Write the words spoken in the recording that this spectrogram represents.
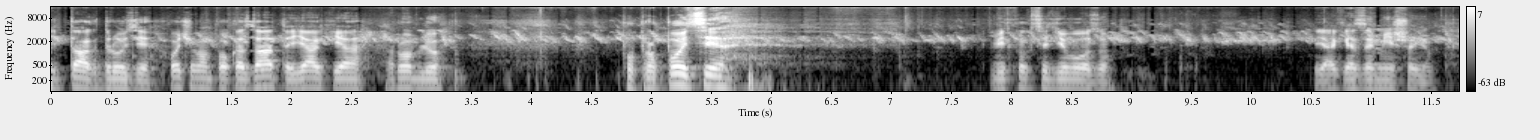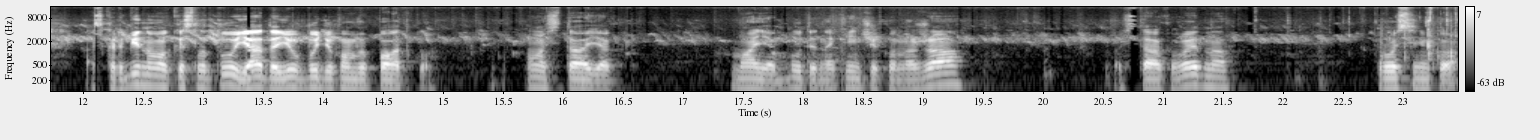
І так, друзі, хочу вам показати, як я роблю по пропойці від кокцидіозу. Як я замішую. Аскорбінову кислоту я даю в будь-якому випадку. Ось так як має бути на кінчику ножа. Ось так видно. Просінько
